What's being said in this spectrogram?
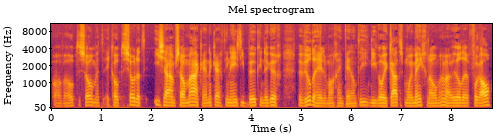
oh, we hoopten zo met, ik hoopte zo dat Isa hem zou maken. En dan krijgt hij ineens die beuk in de rug. We wilden helemaal geen penalty. Die rode kaart is mooi meegenomen. Maar we wilden vooral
